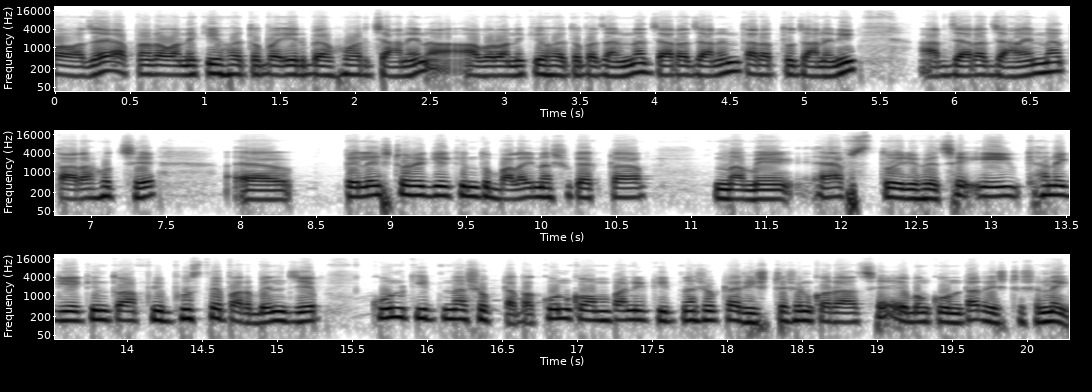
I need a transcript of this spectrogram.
পাওয়া যায়। আপনারা অনেকেই হয়তো বা এর ব্যবহার জানেন, আবার অনেকেই হয়তো বা জানেন না। যারা জানেন তারা তো জানেনই। আর যারা জানেন না, তারা হচ্ছে প্লে স্টোরে গিয়ে কিন্তু বালাই বালাইনাশক একটা নামে অ্যাপস তৈরি হয়েছে। এইখানে গিয়ে কিন্তু আপনি বুঝতে পারবেন যে কোন কীটনাশকটা বা কোন কোম্পানির কীটনাশকটা রেজিস্ট্রেশন করা আছে এবং কোনটা রেজিস্ট্রেশন নেই।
